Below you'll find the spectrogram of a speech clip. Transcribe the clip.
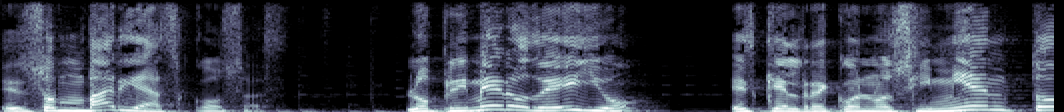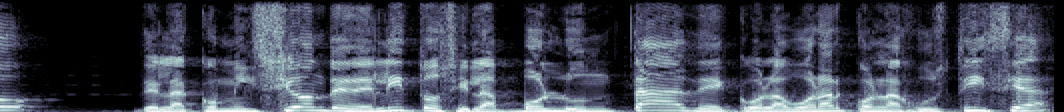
eh, son varias cosas. Lo primero de ello es que el reconocimiento de la comisión de delitos y la voluntad de colaborar con la justicia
